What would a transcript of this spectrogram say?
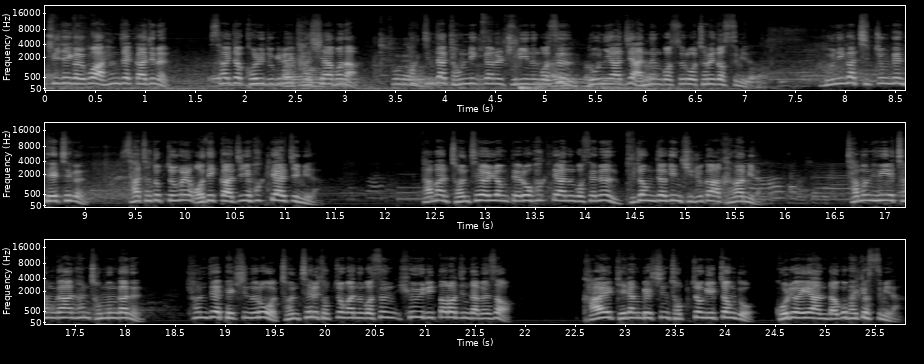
취재 결과 현재까지는 사회적 거리두기를 다시 하거나 확진자 격리 기간을 줄이는 것은 논의하지 않는 것으로 전해졌습니다. 논의가 집중된 대책은 4차 접종을 어디까지 확대할지입니다. 다만 전체 연령대로 확대하는 것에는 부정적인 기류가 강합니다. 자문회의에 참가한 한 전문가는 현재 백신으로 전체를 접종하는 것은 효율이 떨어진다면서 가을 계량 백신 접종 일정도 고려해야 한다고 밝혔습니다.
